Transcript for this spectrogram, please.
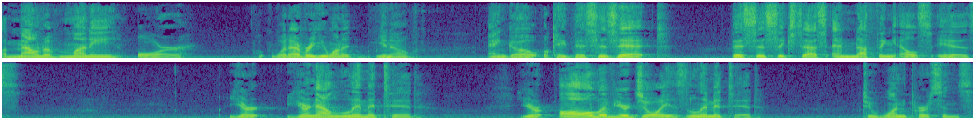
amount of money or whatever you want to, you know, and go, okay, this is it. This is success and nothing else is. You're, you're now limited. Your, all of your joy is limited to one person's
